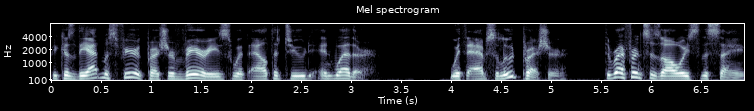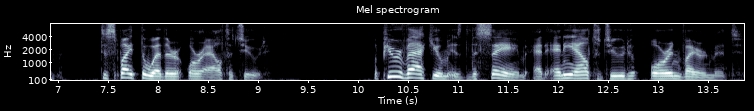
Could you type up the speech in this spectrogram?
because the atmospheric pressure varies with altitude and weather. With absolute pressure, the reference is always the same, despite the weather or altitude. A pure vacuum is the same at any altitude or environment.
